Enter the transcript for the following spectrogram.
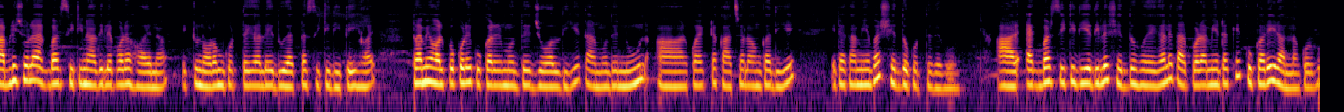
কাবলি ছোলা একবার সিটি না দিলে পরে হয় না। একটু নরম করতে গেলে দু একটা সিটি দিতেই হয়। তো আমি অল্প করে কুকারের মধ্যে জল দিয়ে, তার মধ্যে নুন আর কয়েকটা কাঁচা লঙ্কা দিয়ে, এটাকে আমি এবার সেদ্ধ করতে দেবো। আর একবার সিটি দিয়ে দিলে সেদ্ধ হয়ে গেলে তারপর আমি এটাকে কুকারেই রান্না করব।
